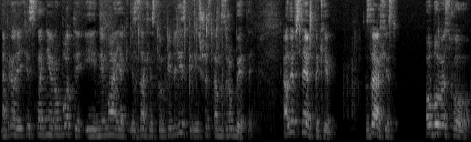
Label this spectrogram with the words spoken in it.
наприклад, якісь складні роботи, і немає як із захистом підлізти і щось там зробити. Але все ж таки, захист обов'язково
